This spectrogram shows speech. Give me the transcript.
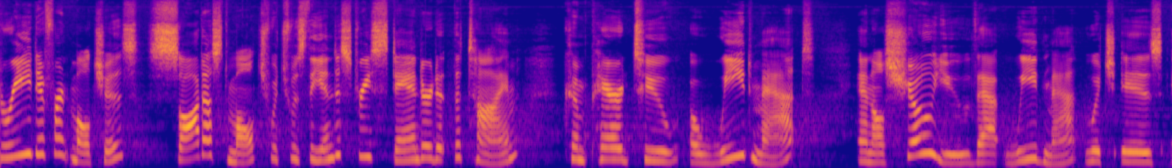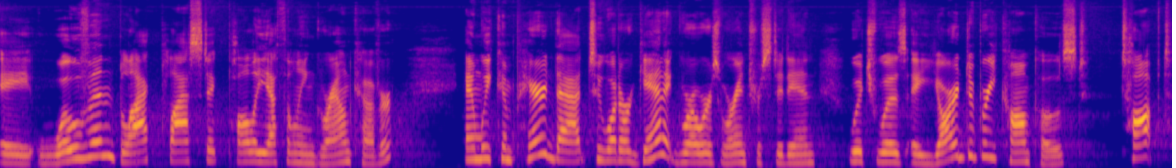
three different mulches sawdust mulch, which was the industry standard at the time, compared to a weed mat. And I'll show you that weed mat, which is a woven black plastic polyethylene ground cover. And we compared that to what organic growers were interested in, which was a yard debris compost topped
